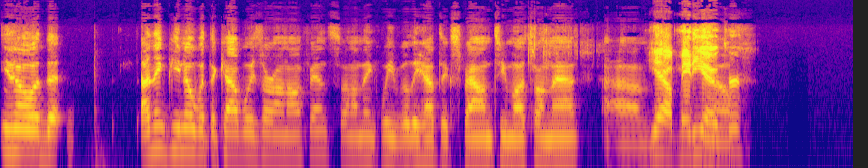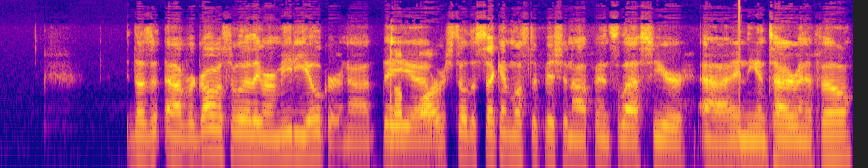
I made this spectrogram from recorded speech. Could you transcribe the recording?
You know that I think you know what the Cowboys are on offense. I don't think we really have to expound too much on that. Um, Yeah, mediocre. it doesn't uh, regardless of whether they were mediocre or not they uh, were still the second most efficient offense last year uh, in the entire nfl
